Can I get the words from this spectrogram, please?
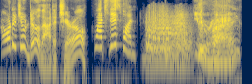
How did you do that, Ichiro? Watch this one. You rang?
